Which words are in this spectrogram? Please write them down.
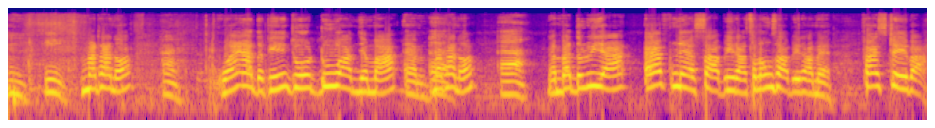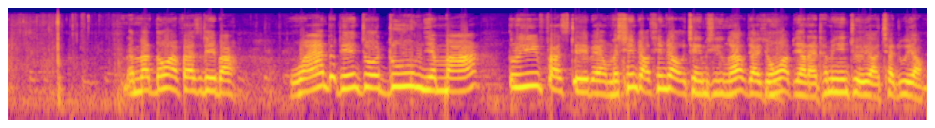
อืมပြီးမှတ်ထားနော်အမ် 1ကတည်င်းကျွတ်2ကမြန်မာအမ်မှတ်ထားနော်အာနံပါတ်3က F နဲ့စပေးတာစလုံးစပေးထားမယ် first day ပါနံပါတ်3က first day ပါ1တည်င်းကျိုး2မြန်မာ3 first day ပဲမရှင်းပြောက်ရှင်းပြောက်အချိန်မရှိဘူးငါ့ကြောင့်ရုံးကပြန်လာထမင်းကျွေးရချက်ကျွေးရအောင်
